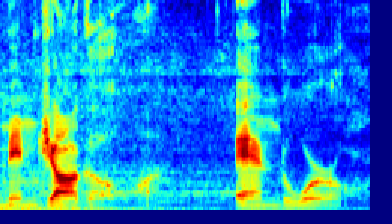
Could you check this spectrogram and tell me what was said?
Ninjago. End world.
